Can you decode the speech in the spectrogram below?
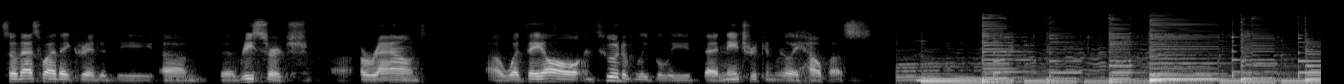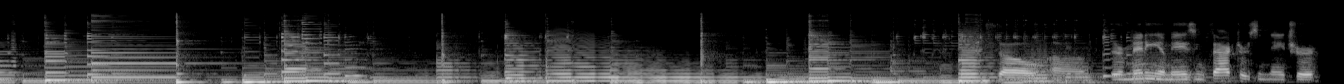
So that's why they created the, um, the research uh, around uh, what they all intuitively believe that nature can really help us. So um, there are many amazing factors in nature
